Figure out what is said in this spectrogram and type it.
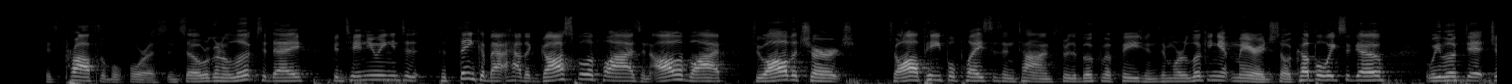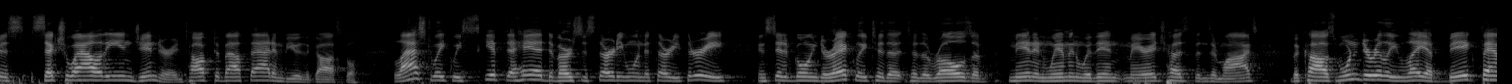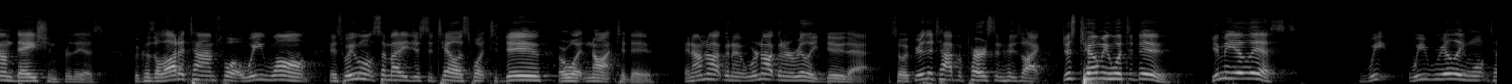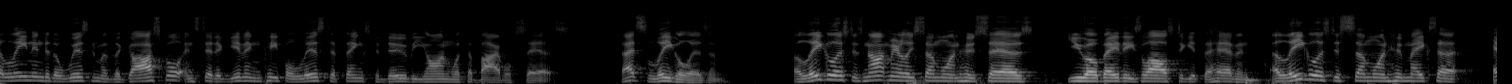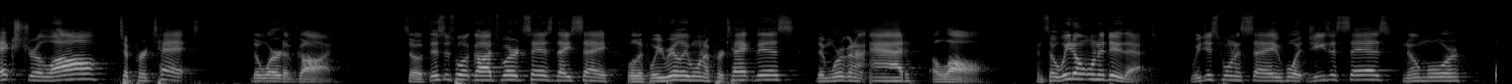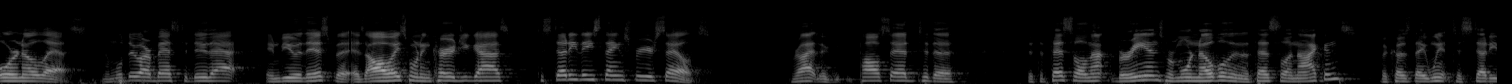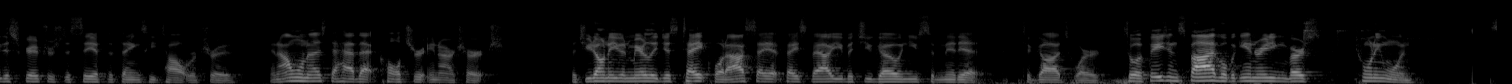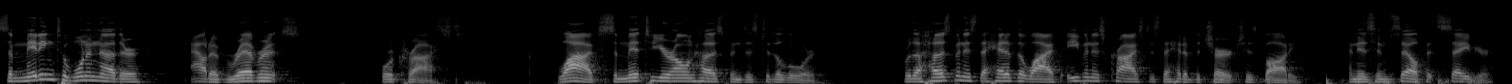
It's profitable for us. And so we're going to look today, continuing into, to think about how the gospel applies in all of life to all the church to all people, places, and times through the book of Ephesians. And we're looking at marriage. So, a couple weeks ago, we looked at just sexuality and gender and talked about that in view of the gospel. Last week, we skipped ahead to verses 31 to 33 instead of going directly to the, to the roles of men and women within marriage, husbands and wives, because wanted to really lay a big foundation for this. Because a lot of times, what we want is we want somebody just to tell us what to do or what not to do. And I'm not gonna, we're not gonna really do that. So if you're the type of person who's like, just tell me what to do, give me a list. We, we really want to lean into the wisdom of the gospel instead of giving people lists of things to do beyond what the Bible says. That's legalism. A legalist is not merely someone who says, you obey these laws to get to heaven. A legalist is someone who makes a extra law to protect the word of God. So if this is what God's word says, they say, well, if we really want to protect this, then we're going to add a law. And so we don't want to do that. We just want to say what Jesus says, no more or no less. And we'll do our best to do that in view of this, but as always, want to encourage you guys to study these things for yourselves. Right? The, Paul said to the that the Thessalonians were more noble than the Thessalonians because they went to study the scriptures to see if the things he taught were true. And I want us to have that culture in our church. That you don't even merely just take what I say at face value, but you go and you submit it to God's word. So, Ephesians 5, we'll begin reading verse 21. Submitting to one another out of reverence for Christ. Wives, submit to your own husbands as to the Lord. For the husband is the head of the wife, even as Christ is the head of the church, his body, and is himself its Savior.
